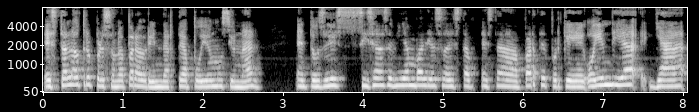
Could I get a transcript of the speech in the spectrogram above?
está la otra persona para brindarte apoyo emocional. Entonces, sí se hace bien valiosa esta, esta parte porque hoy en día ya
